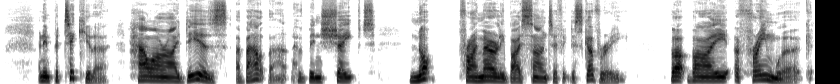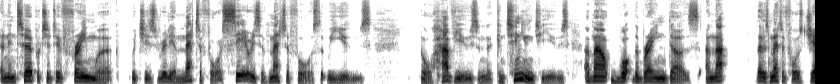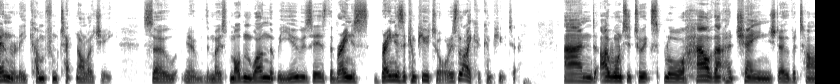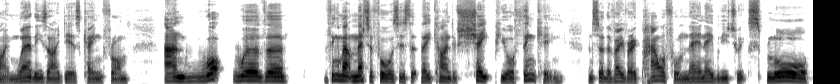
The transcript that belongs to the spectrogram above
And in particular, how our ideas about that have been shaped not primarily by scientific discovery, but by a framework, an interpretative framework, which is really a metaphor, a series of metaphors that we use or have used and are continuing to use about what the brain does. And that those metaphors generally come from technology. So, you know, the most modern one that we use is the brain is brain is a computer or is like a computer. And I wanted to explore how that had changed over time, where these ideas came from, and what were the the thing about metaphors is that they kind of shape your thinking. And so they're very, very powerful and they enable you to explore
